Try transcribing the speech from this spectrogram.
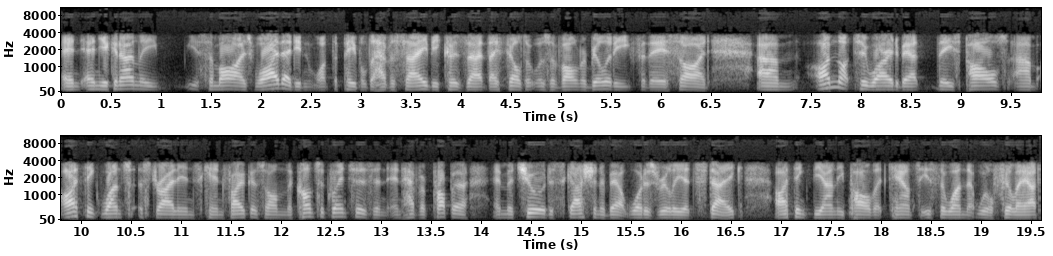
and and you can only you surmise why they didn't want the people to have a say because uh, they felt it was a vulnerability for their side. Um, I'm not too worried about these polls. Um, I think once Australians can focus on the consequences and, and have a proper and mature discussion about what is really at stake, I think the only poll that counts is the one that we'll fill out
